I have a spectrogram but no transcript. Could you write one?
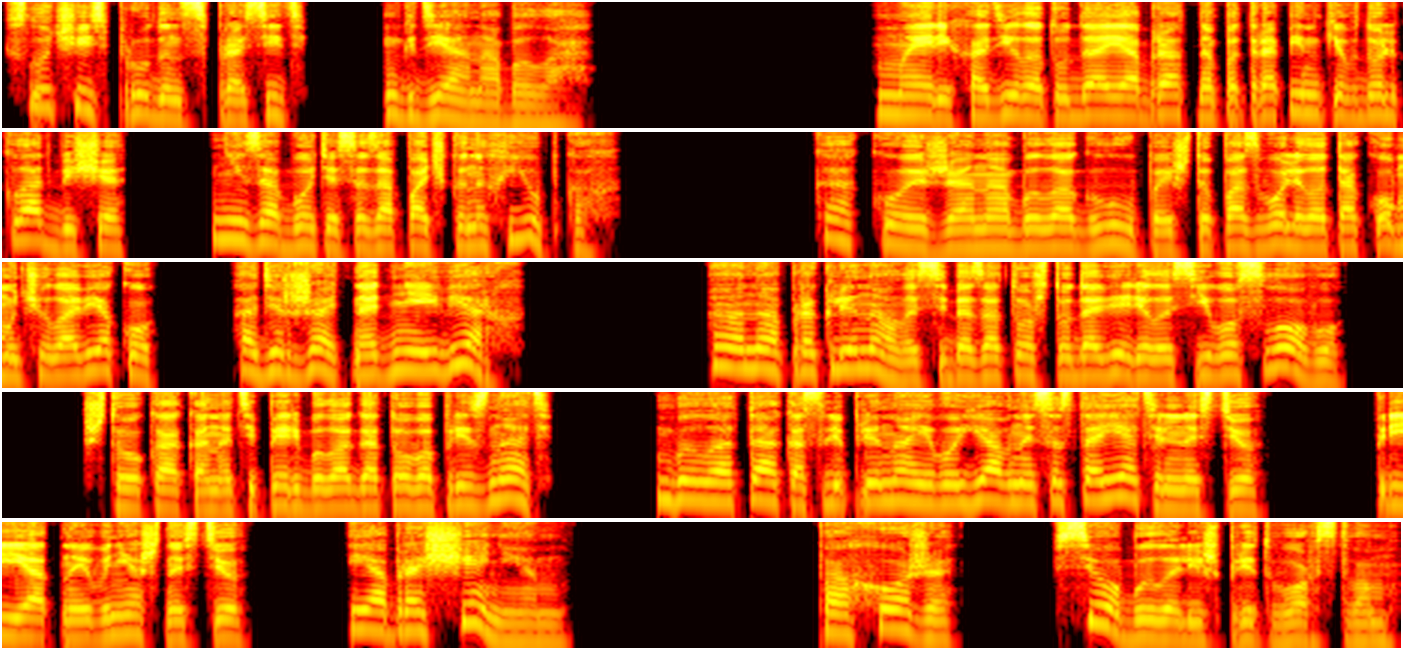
случись Пруденс спросить, где она была. Мэри ходила туда и обратно по тропинке вдоль кладбища, не заботясь о запачканных юбках. Какой же она была глупой, что позволила такому человеку одержать над ней верх. Она проклинала себя за то, что доверилась его слову, что, как она теперь была готова признать, была так ослеплена его явной состоятельностью, приятной внешностью и обращением. Похоже, все было лишь притворством.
